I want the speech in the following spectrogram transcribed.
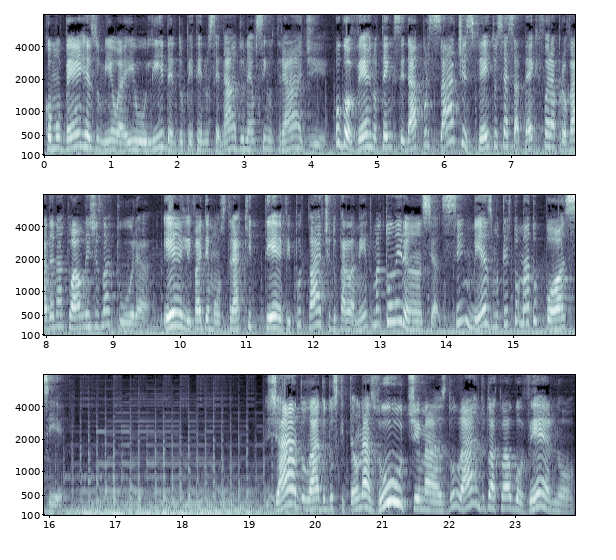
Como bem resumiu aí o líder do PT no Senado, Nelson Trade, o governo tem que se dar por satisfeito se essa PEC for aprovada na atual legislatura. Ele vai demonstrar que teve, por parte do parlamento, uma tolerância, sem mesmo ter tomado posse. Já do lado dos que estão nas últimas, do lado do atual governo,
